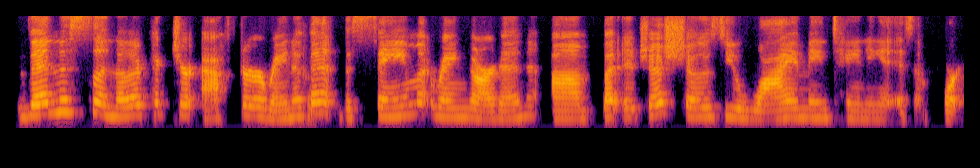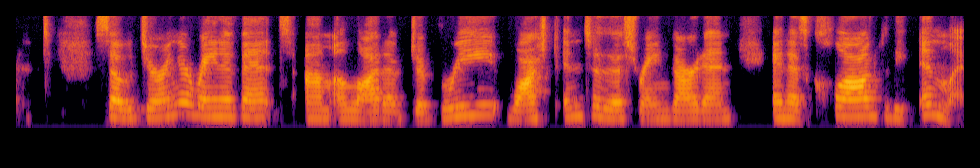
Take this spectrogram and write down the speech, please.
Then this is another picture after a rain event, the same rain garden, um, but it just shows you why maintaining it is important. So during a rain event, um, a lot of debris washed into this rain garden and has clogged the inlet.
